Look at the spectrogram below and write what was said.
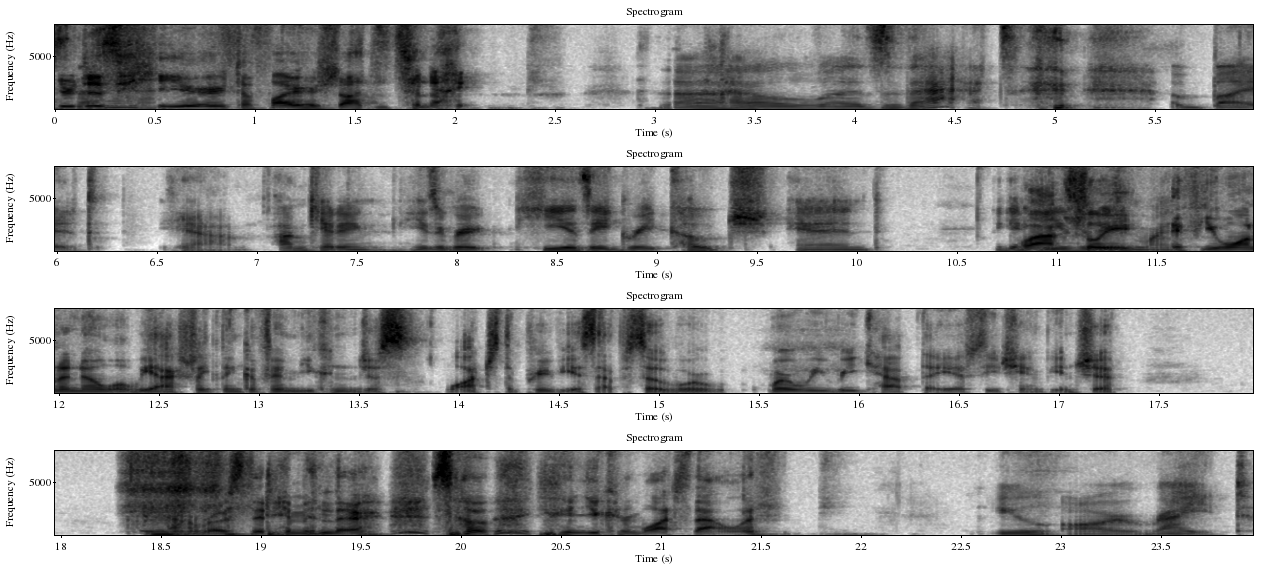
You're just here to fire shots tonight. The hell was that? but yeah, I'm kidding. He's a great. He is a great coach, and again, Well, actually, why- if you want to know what we actually think of him, you can just watch the previous episode where where we recap the AFC Championship. We kind of roasted him in there, so you can watch that one. you are right.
